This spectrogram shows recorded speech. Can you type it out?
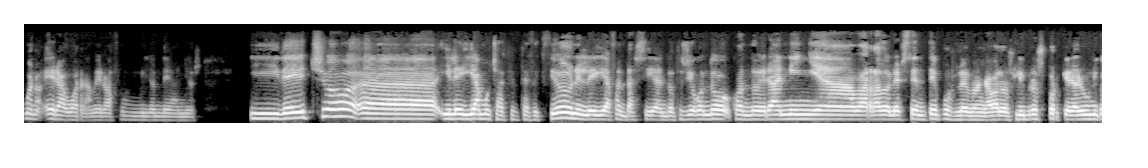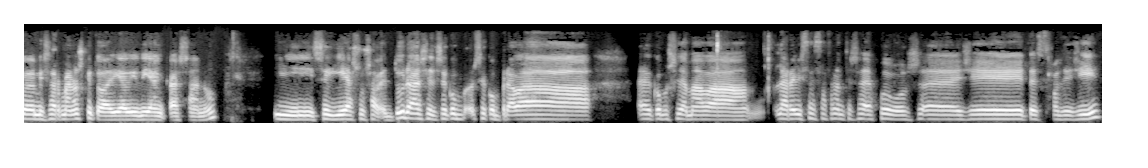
bueno, era Wargamero hace un millón de años. Y de hecho, uh, y leía mucha ciencia ficción y leía fantasía. Entonces yo cuando, cuando era niña barra adolescente, pues le mangaba los libros porque era el único de mis hermanos que todavía vivía en casa, ¿no? Y seguía sus aventuras. Él se, compraba, eh, ¿cómo se llamaba? La revista esta francesa de juegos, eh, Jet Stratégie.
